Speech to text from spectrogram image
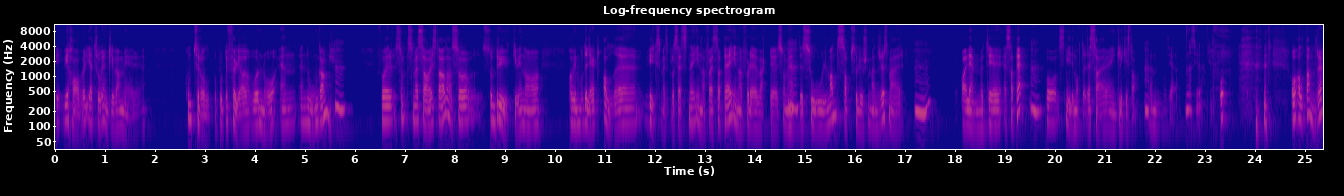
Vi, vi har vel, Jeg tror egentlig vi har mer kontroll på porteføljen vår nå enn, enn noen gang. Mm. For som, som jeg sa i stad, så, så bruker vi nå har vi modellert alle virksomhetsprosessene innenfor SAP innenfor det verktøyet som heter Solmann, SAP Solution Manager, som er ALM-et til SAP, på smidig måte. Det sa jeg egentlig ikke i stad, men nå sier jeg det. Nå sier du det. Og, og alt det andre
